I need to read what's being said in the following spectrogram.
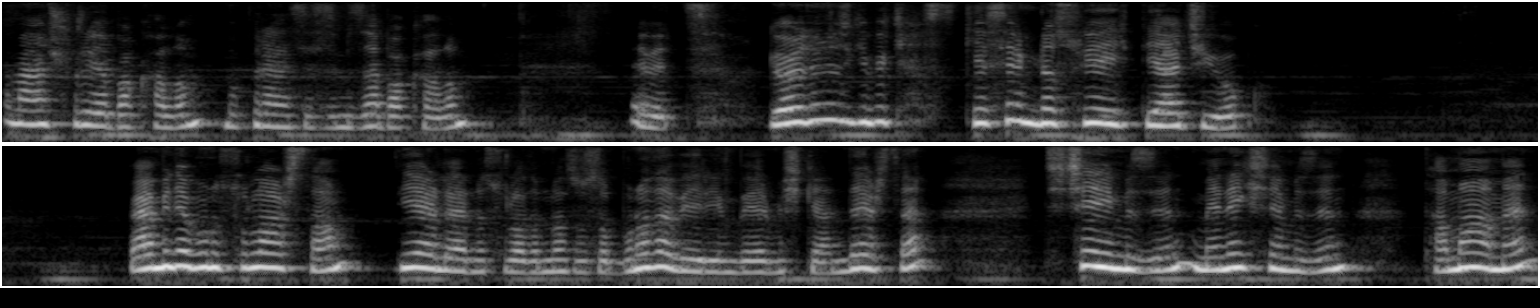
Hemen şuraya bakalım. Bu prensesimize bakalım. Evet. Gördüğünüz gibi kesinlikle suya ihtiyacı yok. Ben bir de bunu sularsam diğerlerini suladım nasıl olsa buna da vereyim vermişken dersen çiçeğimizin, menekşemizin tamamen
